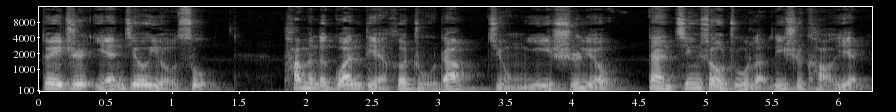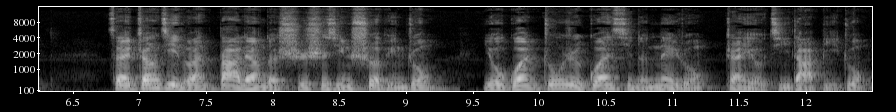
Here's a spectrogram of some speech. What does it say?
对之研究有素。他们的观点和主张迥异时流。但经受住了历史考验，在张纪鸾大量的时事型社评中，有关中日关系的内容占有极大比重。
